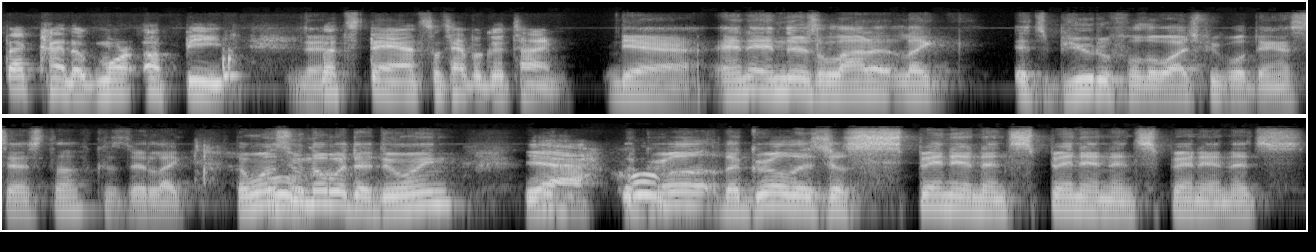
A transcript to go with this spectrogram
that kind of more upbeat. Yeah. Let's dance, let's have a good time. Yeah, and and there's a lot of like it's beautiful to watch people dance that stuff because they're like the ones Ooh. who know what they're doing. Yeah, the, the girl the girl is just spinning and spinning and spinning. It's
